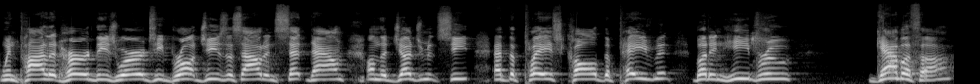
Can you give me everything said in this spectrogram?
when Pilate heard these words, he brought Jesus out and sat down on the judgment seat at the place called the pavement, but in Hebrew, Gabbatha.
